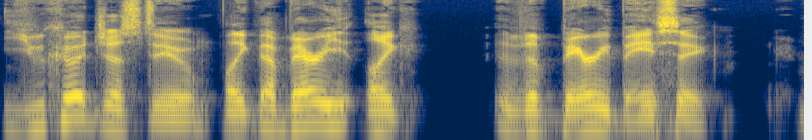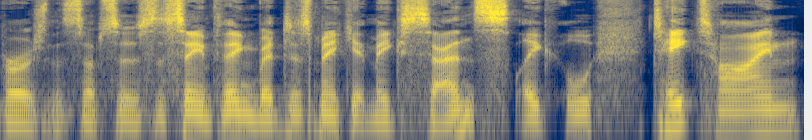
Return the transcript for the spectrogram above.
you could just do like the very like the very basic version of this episode is the same thing, but just make it make sense. Like, l- take time,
